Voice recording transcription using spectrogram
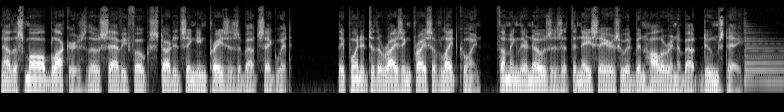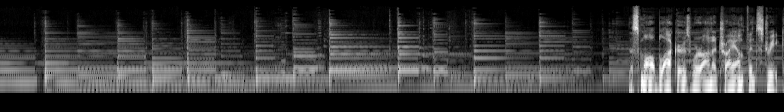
Now the small blockers, those savvy folks, started singing praises about SegWit. They pointed to the rising price of Litecoin, thumbing their noses at the naysayers who had been hollering about doomsday. Small blockers were on a triumphant streak,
